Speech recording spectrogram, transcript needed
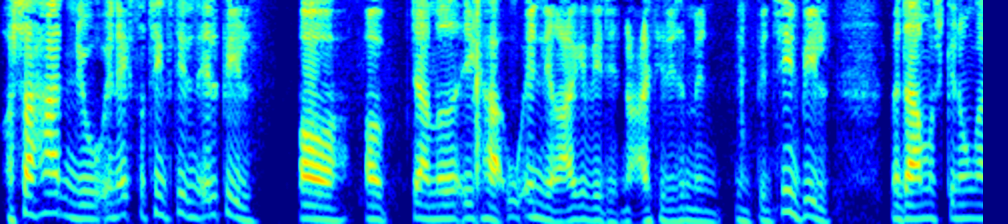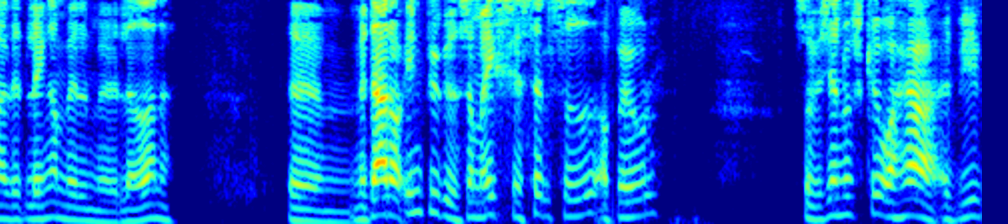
og så har den jo en ekstra ting, fordi det er en elbil, og, og dermed ikke har uendelig rækkevidde. Nøjagtigt ligesom en, en benzinbil, men der er måske nogle gange lidt længere mellem øh, laderne. Øh, men der er dog indbygget, så man ikke skal selv sidde og bøvle. Så hvis jeg nu skriver her, at vi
